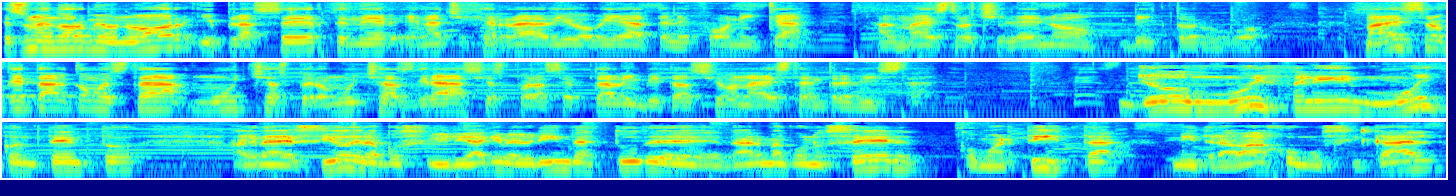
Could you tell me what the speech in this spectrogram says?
Es un enorme honor y placer tener en HG Radio vía telefónica al maestro chileno Víctor Hugo. Maestro, ¿qué tal? ¿Cómo está? Muchas, pero muchas gracias por aceptar la invitación a esta entrevista. Yo muy feliz, muy contento, agradecido de la posibilidad que me brindas tú de darme a conocer como artista mi trabajo musical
